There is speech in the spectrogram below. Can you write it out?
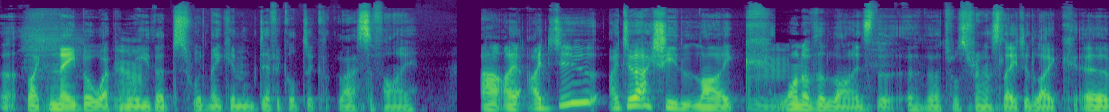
uh, like neighbor weaponry that would make him difficult to classify. Uh, I, I do I do actually like Hmm. one of the lines that that was translated like uh, uh,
